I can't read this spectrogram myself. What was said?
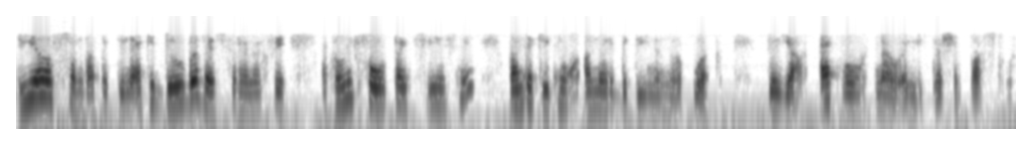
deels van wat ek doen. Ek het doelbewus vir hulle gesê, ek wil nie voltyds wees nie, want ek het nog ander bedieninge ook. So ja, ek word nou 'n Lutherse pastoor.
